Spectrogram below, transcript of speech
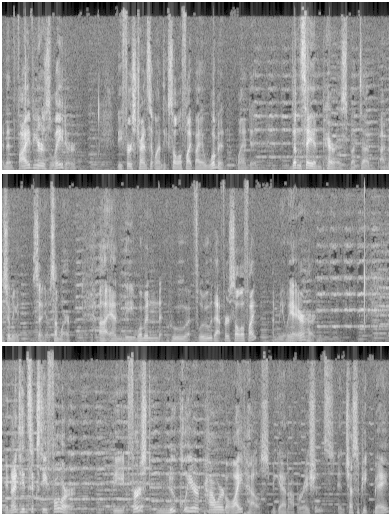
And then five years later, the first transatlantic solo flight by a woman landed. Doesn't say in Paris, but uh, I'm assuming it's you know, somewhere. Uh, and the woman who flew that first solo flight, Amelia Earhart. In 1964, the first nuclear powered lighthouse began operations in Chesapeake Bay,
